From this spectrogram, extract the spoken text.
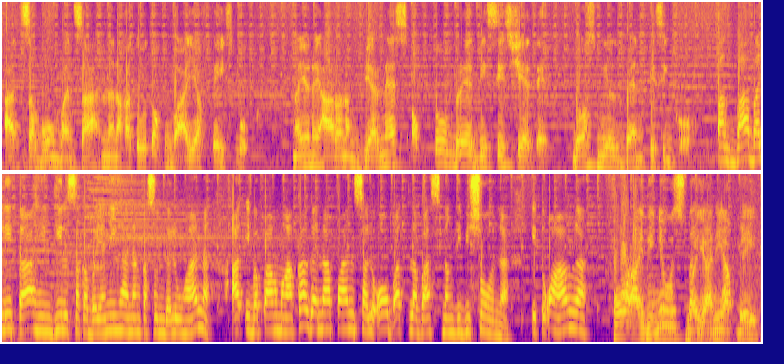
at sa buong bansa na nakatutok via Facebook. Ngayon ay araw ng Biyernes, Oktubre 17, 2025. Pagbabalita hinggil sa kabayanihan ng kasundaluhan at iba pang mga kaganapan sa loob at labas ng dibisyon. Ito ang 4ID News Bayani Update.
